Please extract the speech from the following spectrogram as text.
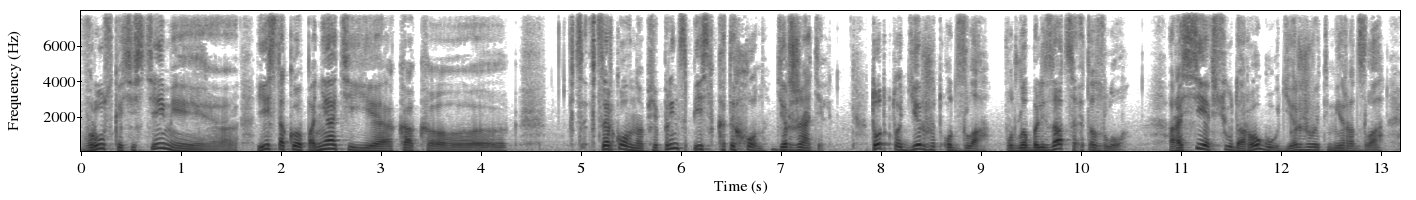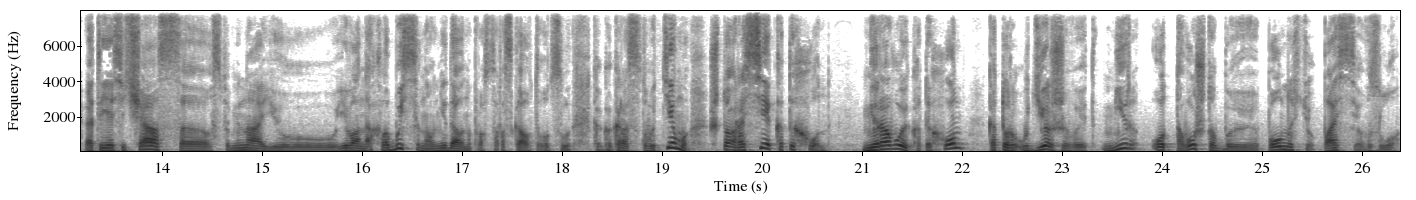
В русской системе э, есть такое понятие, как э, в церковном вообще принципе есть катехон, держатель. Тот, кто держит от зла. Вот глобализация – это зло. Россия всю дорогу удерживает мир от зла. Это я сейчас э, вспоминаю Ивана Охлобыстина, он недавно просто рассказал вот, как, как раз эту вот тему, что Россия катехон, мировой катехон, который удерживает мир от того, чтобы полностью пасть в зло.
